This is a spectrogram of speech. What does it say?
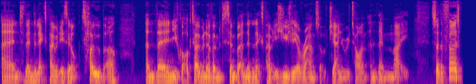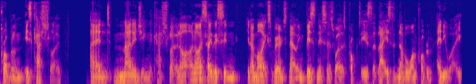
And then the next payment is in October. And then you've got October, November, December. And then the next payment is usually around sort of January time and then May. So the first problem is cash flow and managing the cash flow. And I, and I say this in you know my experience now in business as well as property is that that is the number one problem anyway.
